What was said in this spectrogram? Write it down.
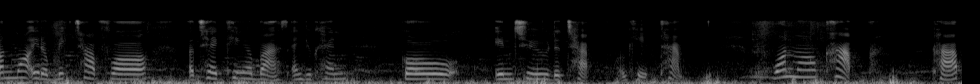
one more is a big tap for uh, taking a bath and you can go into the tap okay tap one more cup cup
